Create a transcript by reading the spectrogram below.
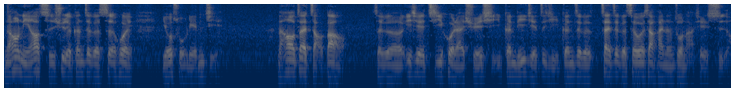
然后你要持续的跟这个社会有所连结，然后再找到这个一些机会来学习跟理解自己跟这个在这个社会上还能做哪些事哦。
